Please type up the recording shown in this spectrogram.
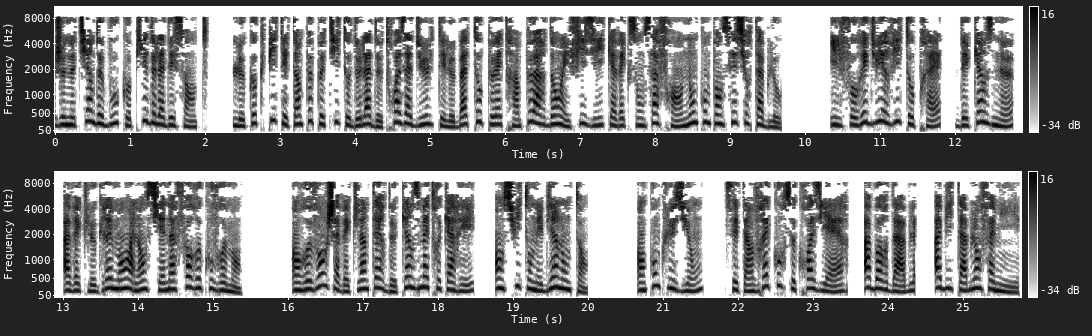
Je ne tiens debout qu'au pied de la descente. Le cockpit est un peu petit au-delà de trois adultes et le bateau peut être un peu ardent et physique avec son safran non compensé sur tableau. Il faut réduire vite auprès, des 15 nœuds, avec le gréement à l'ancienne à fort recouvrement. En revanche avec l'inter de 15 mètres carrés, ensuite on est bien longtemps. En conclusion, c'est un vrai course croisière, abordable, habitable en famille.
